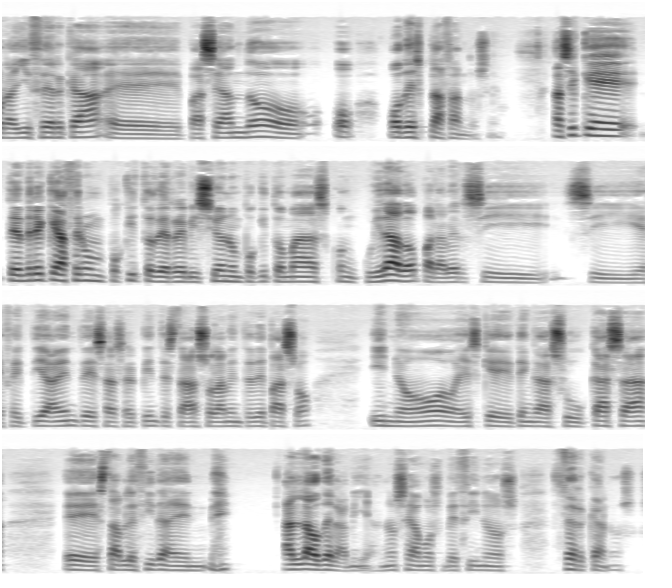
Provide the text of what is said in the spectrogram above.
por allí cerca eh, paseando o, desplazándose. Así que tendré que hacer un poquito de revisión, un poquito más con cuidado para ver si, si efectivamente esa serpiente está solamente de paso y no es que tenga su casa eh, establecida en, al lado de la mía, no seamos vecinos cercanos.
